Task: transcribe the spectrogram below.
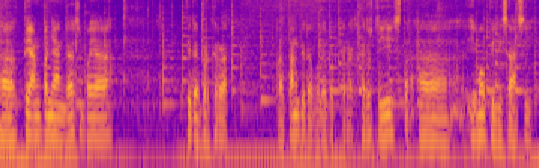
eh, tiang penyangga supaya tidak bergerak. Batang tidak boleh bergerak. Harus di eh, imobilisasi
